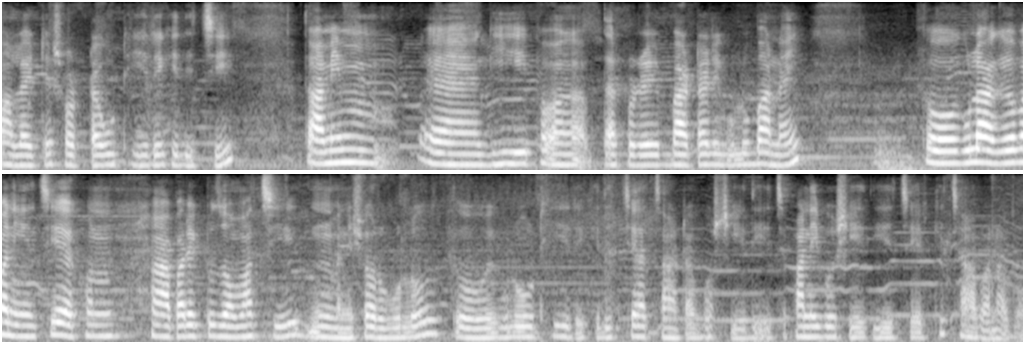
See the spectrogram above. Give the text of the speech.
মালাইটা, শটটা উঠিয়ে রেখে দিচ্ছি। তো আমি ঘি তারপরে বাটার এগুলো বানাই। তো এগুলো আগেও বানিয়েছি, এখন আবার একটু জমাচ্ছি মানে সরগুলো। তো এগুলো উঠিয়ে রেখে দিচ্ছি আর চাটা বসিয়ে দিয়েছে, পানি বসিয়ে দিয়েছে আর কি, চা বানাবো।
